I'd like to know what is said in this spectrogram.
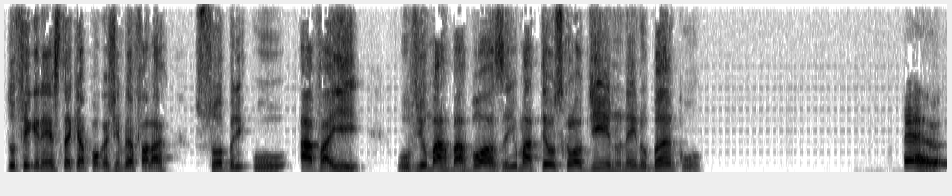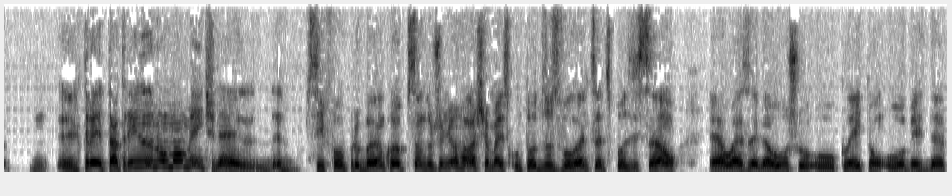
do Figueirense. Daqui a pouco a gente vai falar sobre o Havaí. O Vilmar Barbosa e o Matheus Claudino, nem no banco? É, ele tre tá treinando normalmente, né? Se for para o banco, é a opção do Júnior Rocha, mas com todos os volantes à disposição, é, o Wesley Gaúcho, o Cleiton, o Oberdan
